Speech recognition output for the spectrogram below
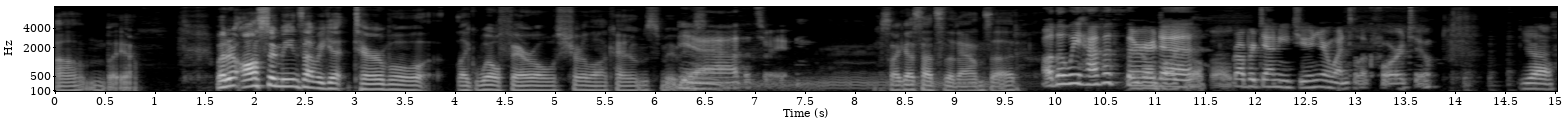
Um, but yeah, but it also means that we get terrible like Will Ferrell Sherlock Holmes movies. Yeah, that's right. So I guess that's the downside. Although we have a third uh. Robert Downey Jr. one to look forward to. Yes.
